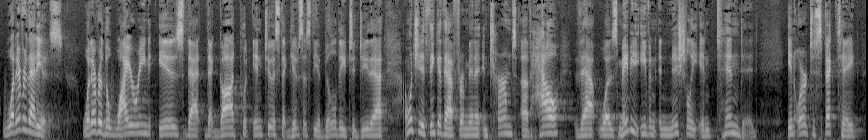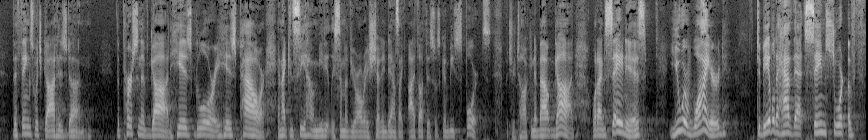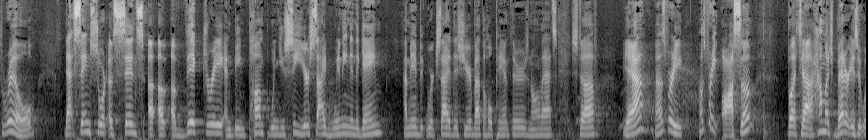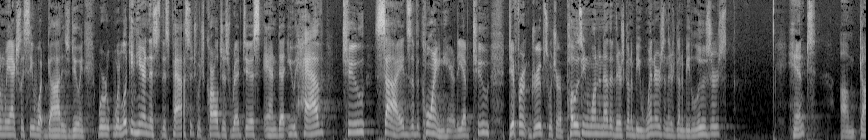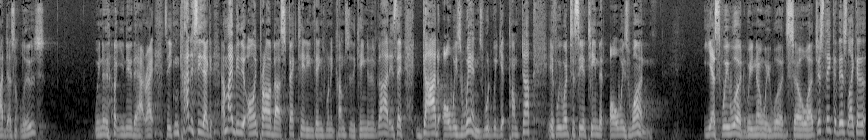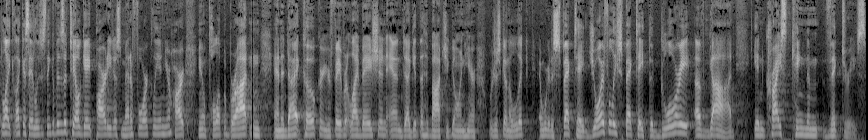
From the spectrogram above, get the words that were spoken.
whatever that is whatever the wiring is that, that God put into us that gives us the ability to do that, I want you to think of that for a minute in terms of how that was maybe even initially intended in order to spectate the things which God has done. The person of God, His glory, His power. And I can see how immediately some of you are already shutting down. It's like, I thought this was going to be sports, but you're talking about God. What I'm saying is, you were wired to be able to have that same sort of thrill, that same sort of sense of, of, of, victory and being pumped when you see your side winning in the game. How many were excited this year about the whole Panthers and all that stuff? Yeah, that was pretty. That was pretty awesome. But uh, how much better is it when we actually see what God is doing? We're, we're looking here in this, this passage, which Carl just read to us, and uh, you have two sides of the coin here. You have two different groups which are opposing one another. There's going to be winners and there's going to be losers. Hint um, God doesn't lose. We knew you knew that, right? So you can kind of see that. That might be the only problem about spectating things when it comes to the kingdom of God is that God always wins. Would we get pumped up if we went to see a team that always won? Yes, we would. We know we would. So uh, just think of this like a like like I said. Just think of it as a tailgate party, just metaphorically in your heart. You know, pull up a brat and, and a diet coke or your favorite libation, and uh, get the hibachi going here. We're just going to lick and we're going to spectate, joyfully spectate the glory of God in Christ kingdom victories.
